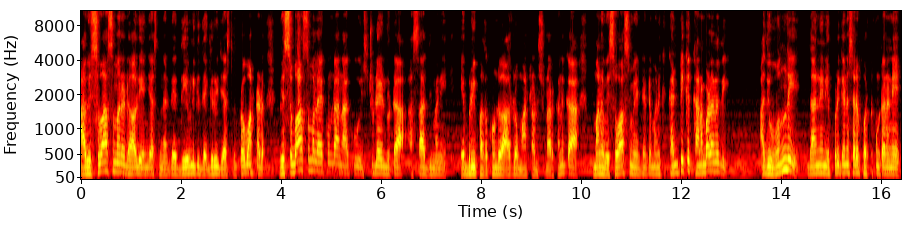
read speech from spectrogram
ఆ విశ్వాసం అనే డాలు ఏం చేస్తుందంటే దేవునికి దగ్గరికి చేస్తుంది. ప్రభు అంటున్నాడు విశ్వాసం లేకుండా నాకు ఇష్టడైనట అసాధ్యమని ఎబ్రి పదకొండు ఆరులో మాట్లాడుతున్నారు కనుక మన విశ్వాసం ఏంటంటే మనకి కంటికి కనబడనిది. అది ఉంది. దాన్ని నేను ఎప్పటికైనా సరే పట్టుకుంటాననే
